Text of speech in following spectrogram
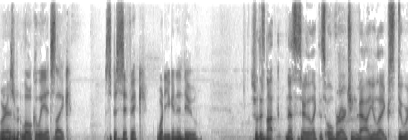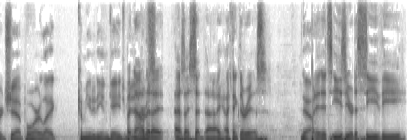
Whereas mm-hmm. locally, it's like specific. What are you going to mm-hmm. do? So there's not necessarily like this overarching value like stewardship or like community engagement. But now that s- I, as I said, uh, I, I think there is. yeah, But it, it's easier to see the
